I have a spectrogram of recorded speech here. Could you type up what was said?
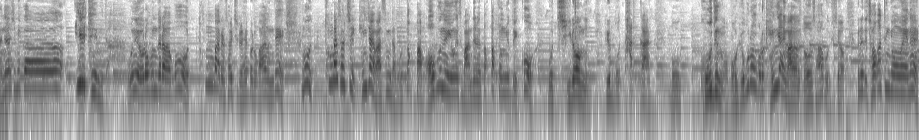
안녕하십니까. 1팀입니다. 오늘 여러분들하고 통발을 설치를 해보려고 하는데 뭐 통발 설치 굉장히 많습니다. 뭐 떡밥 어분을 이용해서 만드는 떡밥 종류도 있고 뭐 지렁이 그리고 뭐 닭간 뭐 고등어 뭐 요런 거를 굉장히 많아 넣어서 하고 있어요. 그런데 저 같은 경우에는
